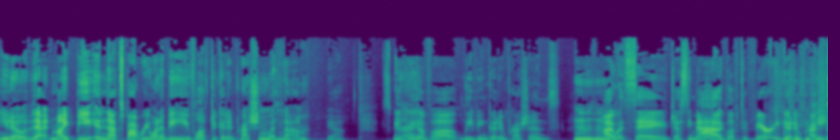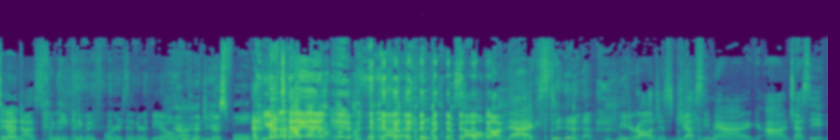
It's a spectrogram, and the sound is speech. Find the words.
you know, that might be in that spot where you want to be, you've left a good impression with them. Yeah. Speaking right. of uh, leaving good impressions, Mm-hmm. I would say Jesse Maag left a very good impression on us when he came in for his interview. Yeah, I had you guys fooled. You did. Uh, so up next, meteorologist Jesse Maag. Uh, Jesse,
